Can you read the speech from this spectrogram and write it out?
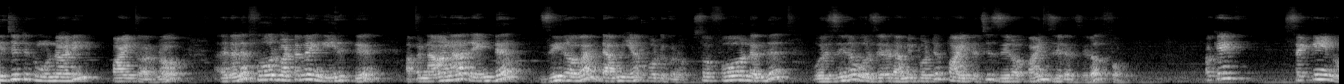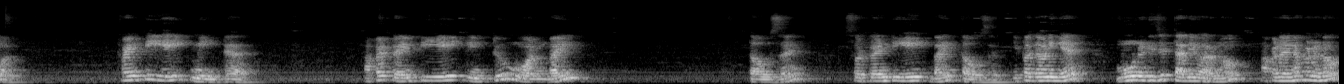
டிஜிட்டுக்கு முன்னாடி பாயிண்ட் வரணும். அதனால ஃபோர் மட்டும் தான் இங்க இருக்கு. அப்ப நானா ரெண்டு ஜீரோவை டம்மியா போட்டுக்கணும். ஸோ ஃபோர்ல இருந்து ஒரு ஜீரோ ஒரு ஜீரோ டம்மி போட்டு பாயிண்ட் வச்சு zero point zero zero four okay second one twenty eight metre அப்ப twenty eight into one by thousand so twenty eight by thousand இப்போ கவனிங்க மூணு டிஜிட் தள்ளி வரணும். அப்போ நான் என்ன பண்ணணும்?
